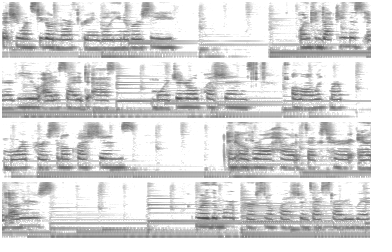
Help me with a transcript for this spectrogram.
but she wants to go to North Greenville University. When conducting this interview, I decided to ask more general questions along with more, more personal questions and overall how it affects her and others. One of the more personal questions I started with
